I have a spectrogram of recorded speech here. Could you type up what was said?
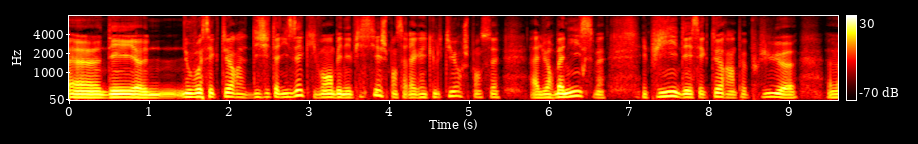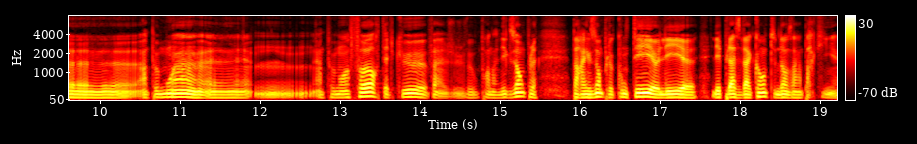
euh, des euh, nouveaux secteurs digitalisés qui vont en bénéficier. Je pense à l'agriculture, je pense à l'urbanisme, et puis des secteurs un peu plus, euh, un peu moins, un peu moins forts, tels que, enfin, je vais vous prendre un exemple. Par exemple, compter les, les places vacantes dans un parking.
